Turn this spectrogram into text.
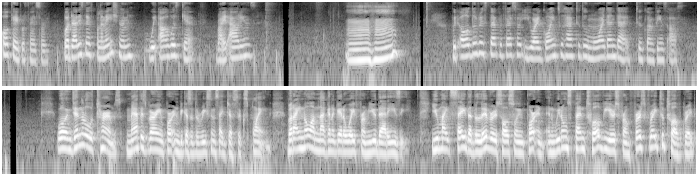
Okay, Professor, but that is the explanation we always get, right, audience? Mm hmm. With all due respect, Professor, you are going to have to do more than that to convince us. Well, in general terms, math is very important because of the reasons I just explained. But I know I'm not going to get away from you that easy. You might say that the liver is also important, and we don't spend 12 years from first grade to 12th grade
